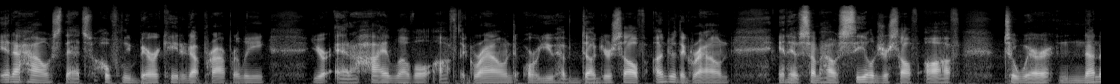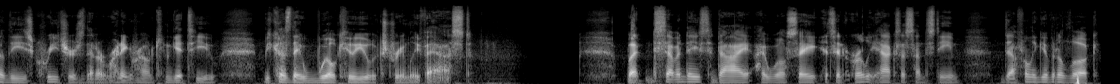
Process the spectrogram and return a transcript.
in a house that's hopefully barricaded up properly, you're at a high level off the ground, or you have dug yourself under the ground and have somehow sealed yourself off to where none of these creatures that are running around can get to you because they will kill you extremely fast. But Seven Days to Die, I will say it's an early access on Steam. Definitely give it a look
